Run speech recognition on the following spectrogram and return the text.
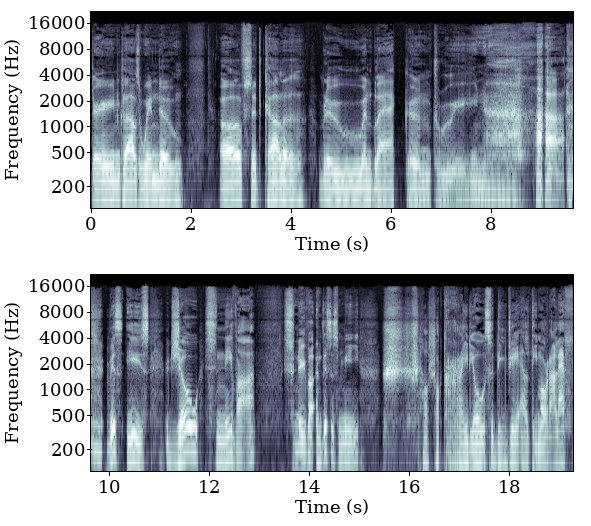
Stained glass window, offset color, blue and black and green. this is Joe Sneva. Sneva, and this is me, Shell Shocked Radio's DJ LT Morales.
